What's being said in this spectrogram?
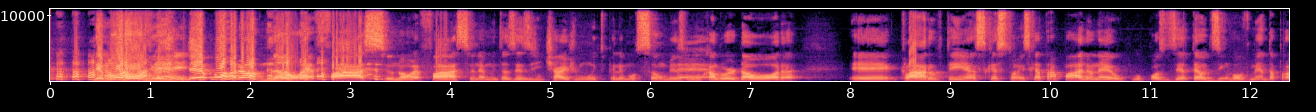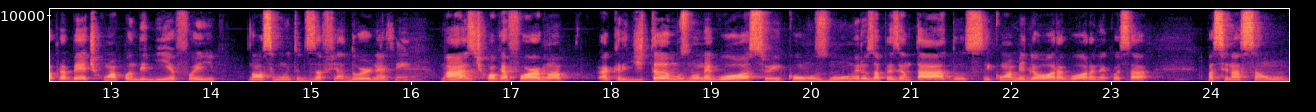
Demorou, viu, gente? Demorou. Não é fácil, não é fácil, né? Muitas vezes a gente age muito pela emoção mesmo, é. no calor da hora. É, claro, tem as questões que atrapalham, né? Eu, eu posso dizer até o desenvolvimento da própria Beth com a pandemia foi, nossa, muito desafiador, né? Sim. Mas, de qualquer forma, acreditamos no negócio e com os números apresentados e com a melhora agora, né, com essa vacinação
